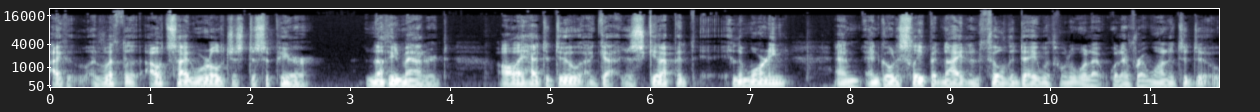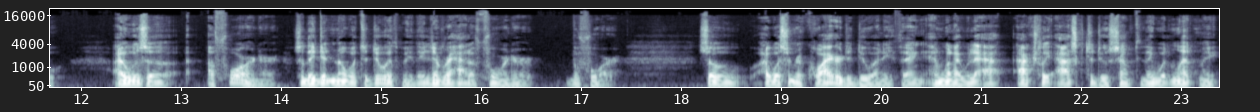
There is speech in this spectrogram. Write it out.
I, I let the outside world just disappear. Nothing mattered. All I had to do, I got just get up in, in the morning and, and go to sleep at night and fill the day with what, what I, whatever I wanted to do. I was a, a foreigner, so they didn't know what to do with me. They never had a foreigner before. So I wasn't required to do anything. And when I would a- actually ask to do something, they wouldn't let me.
